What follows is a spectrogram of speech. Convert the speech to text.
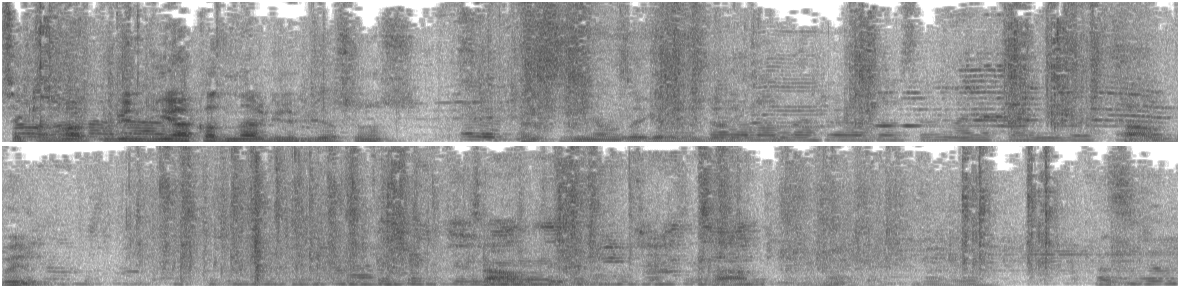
8 Mart bugün Dünya Kadınlar Günü biliyorsunuz. Evet. Ben sizin yanınıza gelelim Sağ ol dedik. Allah razı olsun. Ayaklarını göster. Sağ olun buyurun. Teşekkür Sağ olun. ederim. Sağ olun. Nasılsın canım?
